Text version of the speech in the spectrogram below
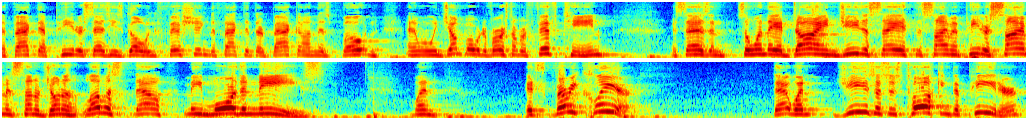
The fact that Peter says he's going fishing, the fact that they're back on this boat, and, and when we jump over to verse number 15, it says, And so when they had dined, Jesus saith to Simon Peter, Simon, son of Jonah, lovest thou me more than these? When it's very clear that when Jesus is talking to Peter,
